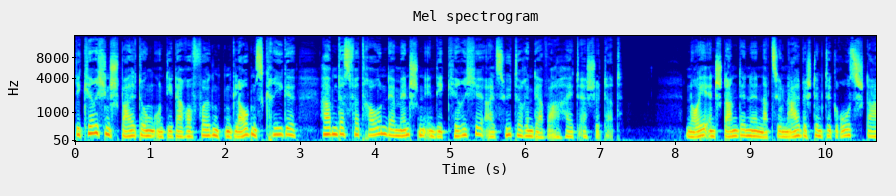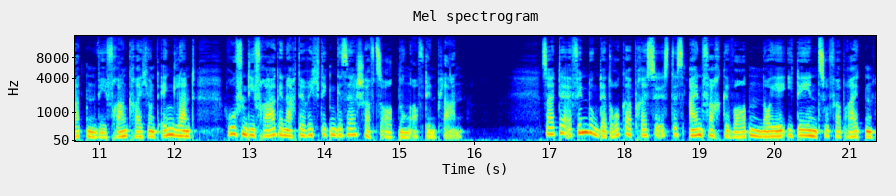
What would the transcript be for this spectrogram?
die Kirchenspaltung und die darauf folgenden Glaubenskriege haben das Vertrauen der Menschen in die Kirche als Hüterin der Wahrheit erschüttert. Neu entstandene national bestimmte Großstaaten wie Frankreich und England rufen die Frage nach der richtigen Gesellschaftsordnung auf den Plan. Seit der Erfindung der Druckerpresse ist es einfach geworden, neue Ideen zu verbreiten,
